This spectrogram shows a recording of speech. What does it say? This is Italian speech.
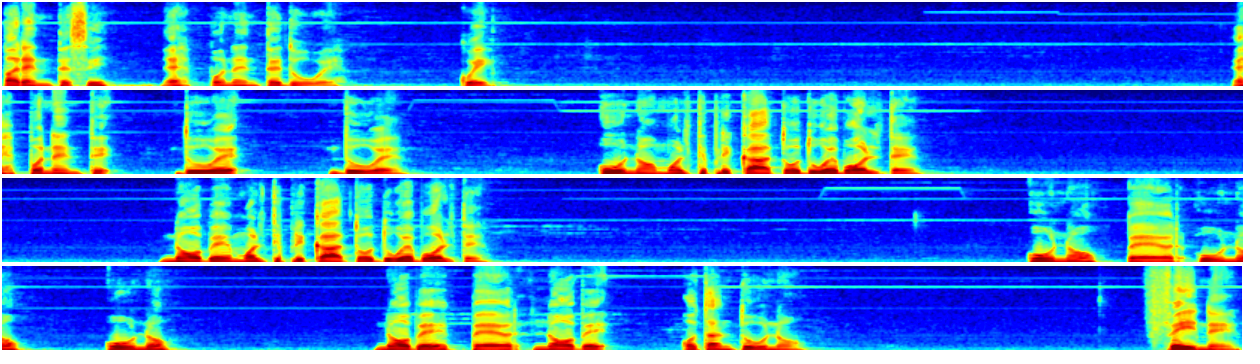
parentesi, esponente 2. Qui. Esponente 2, 2. 1 moltiplicato due volte. 9 moltiplicato due volte. 1 per 1, 1. 9 per 9, 81. Fine.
